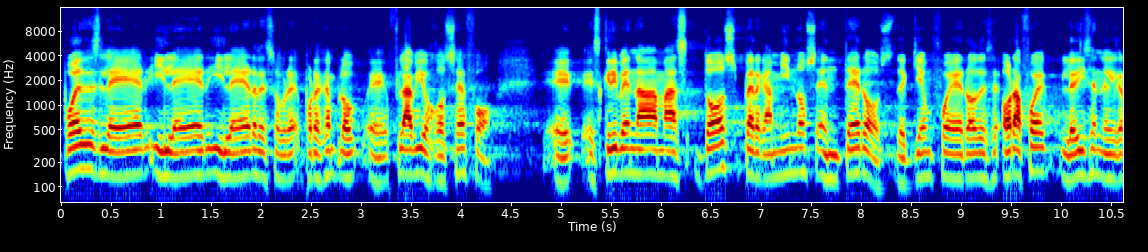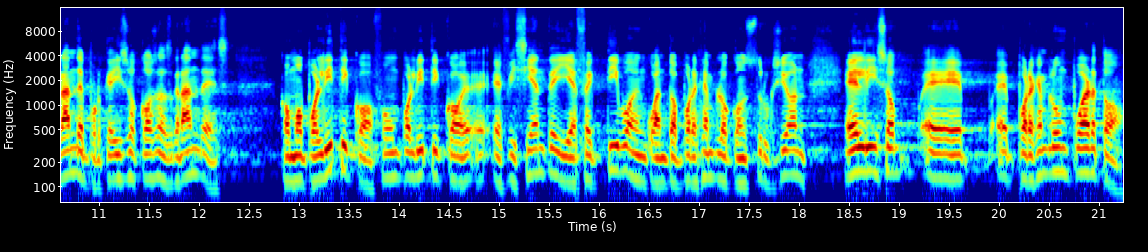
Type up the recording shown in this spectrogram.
Puedes leer y leer y leer de sobre, por ejemplo, eh, Flavio Josefo eh, escribe nada más dos pergaminos enteros de quién fue Herodes. Ahora fue, le dicen el grande porque hizo cosas grandes. Como político, fue un político eh, eficiente y efectivo en cuanto a, por ejemplo, construcción. Él hizo por ejemplo, un puerto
